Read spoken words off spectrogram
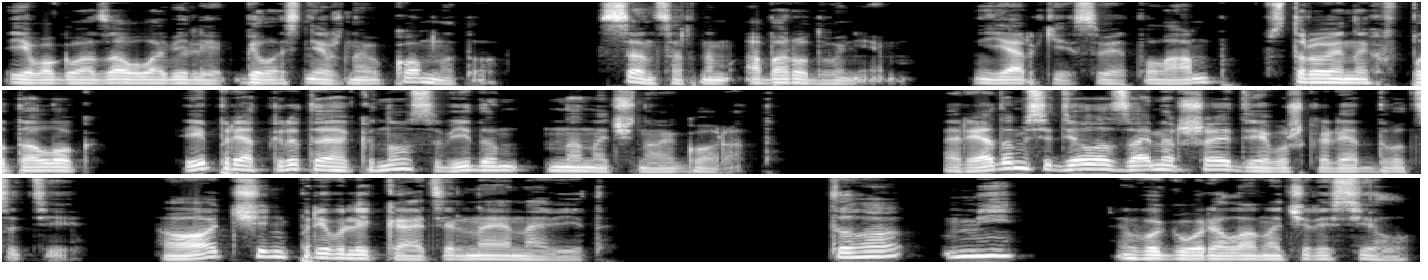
его глаза уловили белоснежную комнату с сенсорным оборудованием, яркий свет ламп, встроенных в потолок, и приоткрытое окно с видом на ночной город. Рядом сидела замершая девушка лет двадцати, очень привлекательная на вид. «Томми», — выговорила она через силу.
